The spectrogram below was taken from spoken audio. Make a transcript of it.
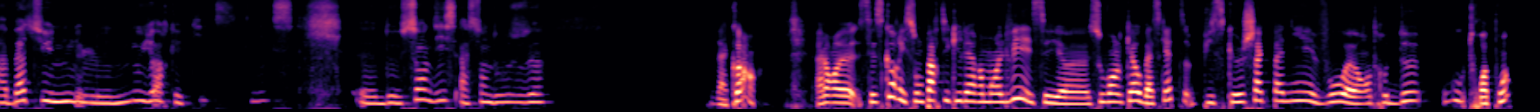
a battu le New York Knicks euh, de 110 à 112. D'accord alors, euh, ces scores, ils sont particulièrement élevés et c'est souvent le cas au basket, puisque chaque panier vaut entre 2 ou 3 points.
